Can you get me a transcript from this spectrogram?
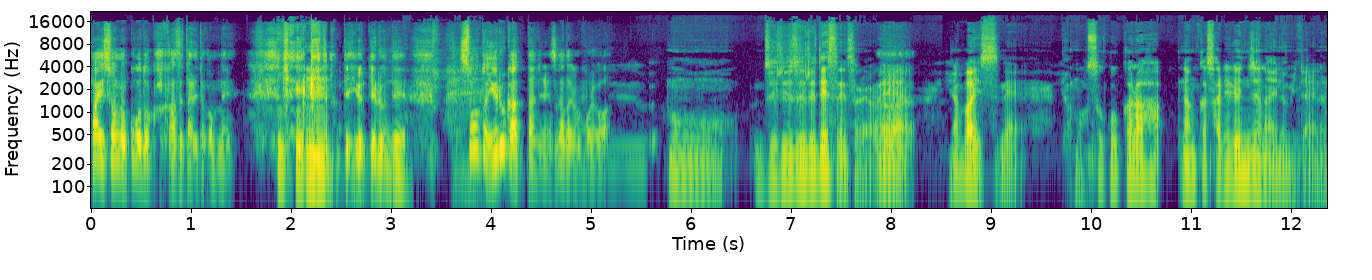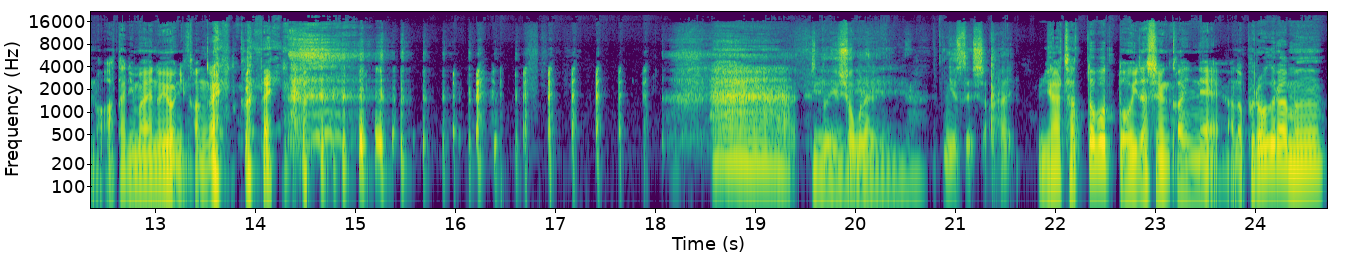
Python のコードを書かせたりとかもね、できたって言ってるんで、相当緩かったんじゃないですか、だからこれは。もう、ずるずるですね、それはね。はやばいっすね。いや、もうそこからは、なんかされるんじゃないの？みたいなの当たり前のように考えとかないと。は いちょっとしょうもないえーニュースでした。はい。いや、チャットボットを置いた瞬間にね、あの、プログラム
